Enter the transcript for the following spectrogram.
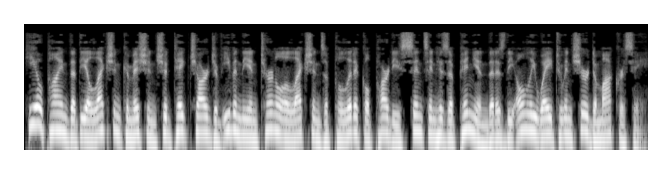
He opined that the Election Commission should take charge of even the internal elections of political parties since in his opinion that is the only way to ensure democracy.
